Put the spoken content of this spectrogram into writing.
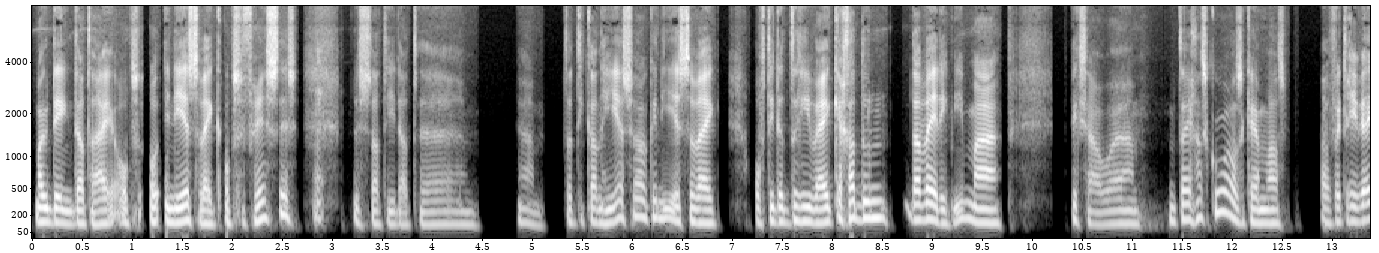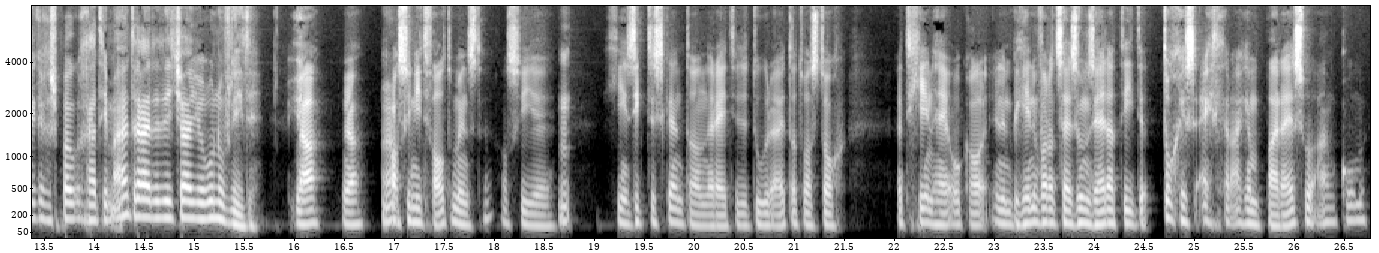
Maar ik denk dat hij op, in de eerste week op zijn frist is. Ja. Dus dat hij dat, ja, dat hij kan heersen ook in die eerste week. Of hij dat drie weken gaat doen, dat weet ik niet. Maar ik zou uh, meteen gaan scoren als ik hem was. Over drie weken gesproken, gaat hij hem uitrijden dit jaar, Jeroen, of niet? Ja, ja. als hij niet valt tenminste. Als hij uh, hm. geen ziektes kent, dan rijdt hij de Tour uit. Dat was toch hetgeen hij ook al in het begin van het seizoen zei, dat hij de, toch eens echt graag in Parijs wil aankomen.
